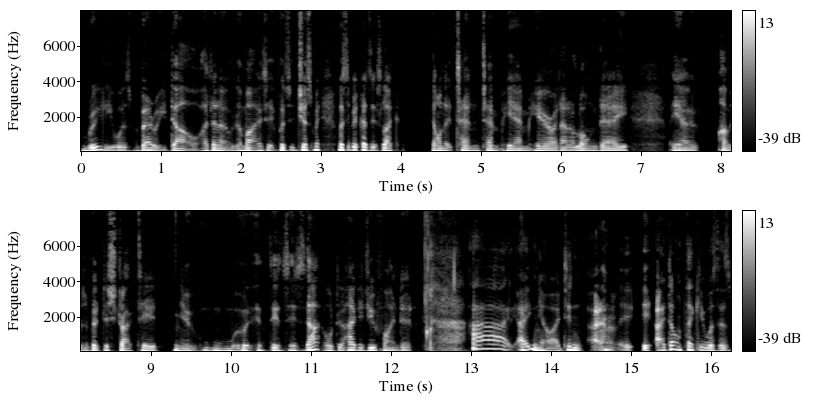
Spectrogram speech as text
really was very dull. I don't know. Was it, was it just me? Was it because it's like on at 10, 10 p.m. here. I'd had a long day. You know, I was a bit distracted. You know, is, is that, or how did you find it? I, I you know, I didn't. I, don't think it was as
